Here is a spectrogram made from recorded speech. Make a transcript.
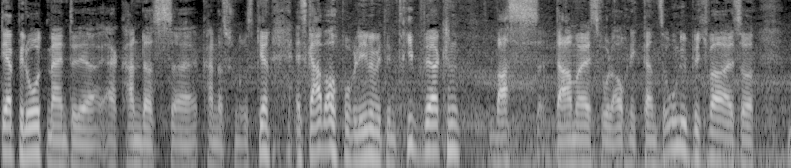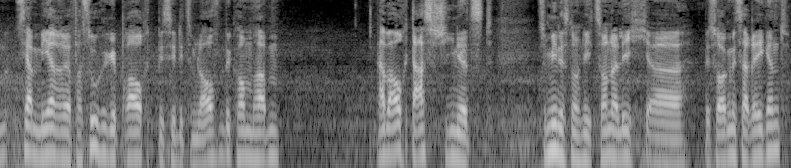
der Pilot meinte, der, er kann das, äh, kann das schon riskieren. Es gab auch Probleme mit den Triebwerken, was damals wohl auch nicht ganz so unüblich war. Also sie haben mehrere Versuche gebraucht, bis sie die zum Laufen bekommen haben. Aber auch das schien jetzt zumindest noch nicht sonderlich äh, besorgniserregend.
